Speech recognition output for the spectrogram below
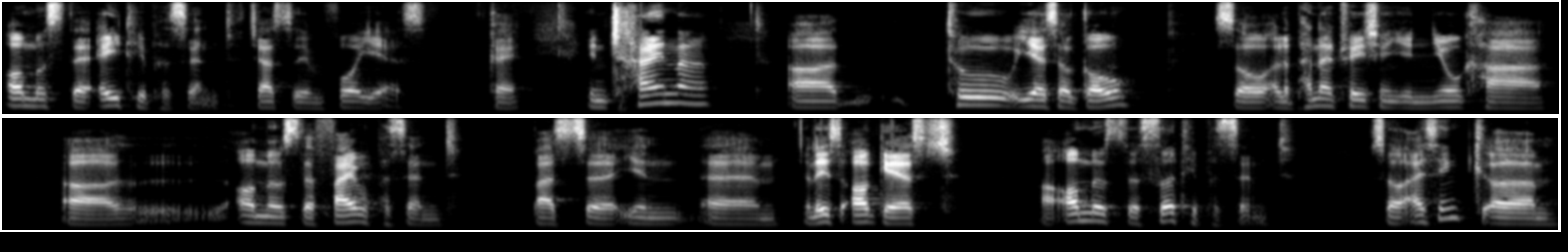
almost 80 percent just in four years. Okay, in China, two years ago, so the penetration in new car uh, almost five percent, but uh, in um, this August, uh, almost thirty percent. So I think, um,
